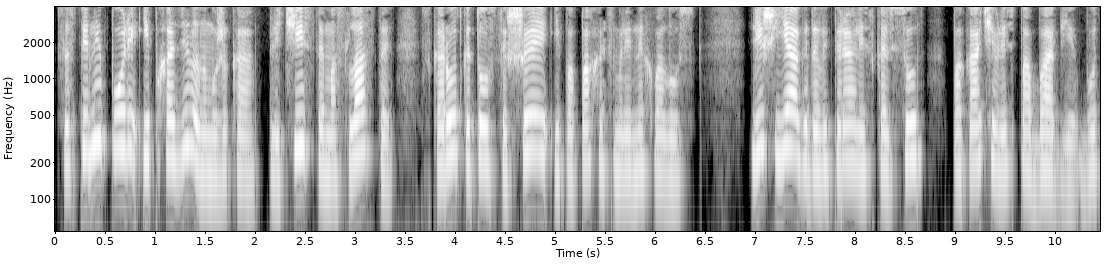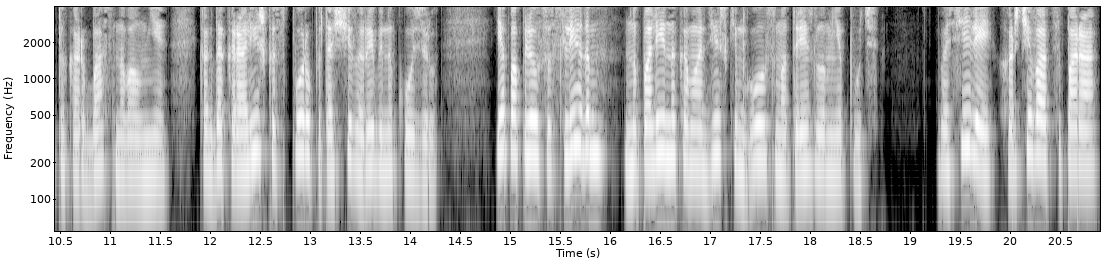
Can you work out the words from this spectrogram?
Со спины поле и походила на мужика, плечистая, масластая, с короткой толстой шеей и попахой смоляных волос. Лишь ягоды выпирали из кальсон, покачивались по бабье, будто карбас на волне, когда королишка споро потащила рыбину к озеру. Я поплелся следом, но Полина командирским голосом отрезала мне путь. «Василий, харчеваться пора.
